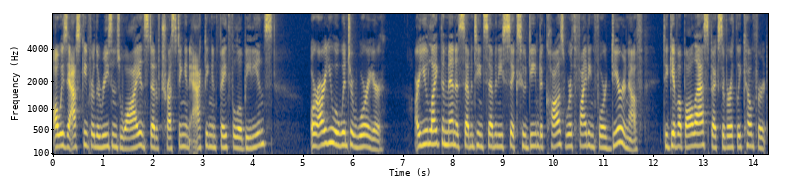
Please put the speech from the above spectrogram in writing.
Always asking for the reasons why instead of trusting and acting in faithful obedience? Or are you a winter warrior? Are you like the men of 1776 who deemed a cause worth fighting for dear enough to give up all aspects of earthly comfort?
